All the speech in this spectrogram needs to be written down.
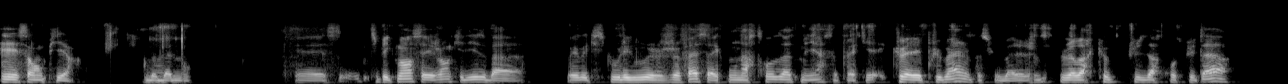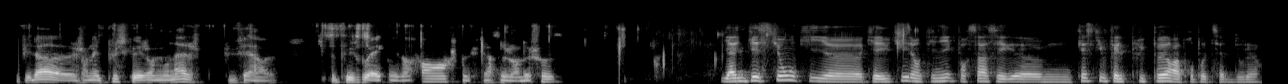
et ça empire, globalement. typiquement, c'est les gens qui disent bah, oui, mais qu'est-ce que vous voulez que je fasse avec mon arthrose de manière Ça peut que aller plus mal parce que bah, je vais avoir que plus d'arthrose plus tard. Et puis là, euh, j'en ai plus que les gens de mon âge. Je peux plus faire, euh, je peux plus jouer avec mes enfants, je peux plus faire ce genre de choses. Il y a une question qui, euh, qui, est utile en clinique pour ça, c'est euh, qu'est-ce qui vous fait le plus peur à propos de cette douleur?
